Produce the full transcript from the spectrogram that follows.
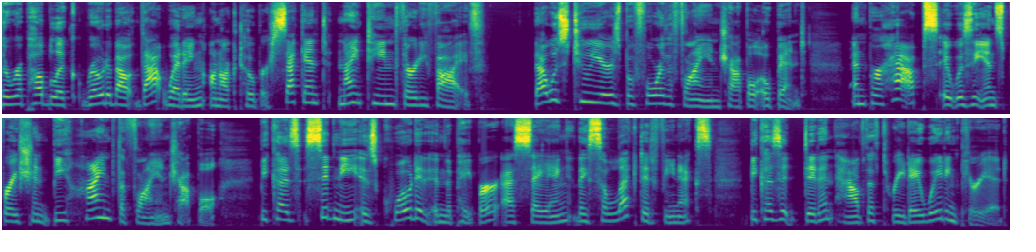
The Republic wrote about that wedding on October 2nd, 1935. That was two years before the Fly In Chapel opened, and perhaps it was the inspiration behind the Fly In Chapel, because Sidney is quoted in the paper as saying they selected Phoenix because it didn't have the three day waiting period.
